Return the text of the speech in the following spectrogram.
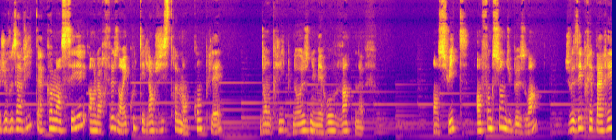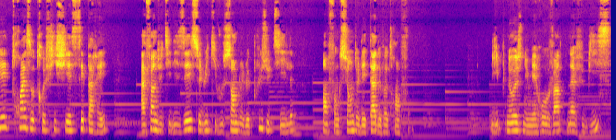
Je vous invite à commencer en leur faisant écouter l'enregistrement complet, donc l'hypnose numéro 29. Ensuite, en fonction du besoin, je vous ai préparé trois autres fichiers séparés afin d'utiliser celui qui vous semble le plus utile en fonction de l'état de votre enfant. L'hypnose numéro 29 bis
